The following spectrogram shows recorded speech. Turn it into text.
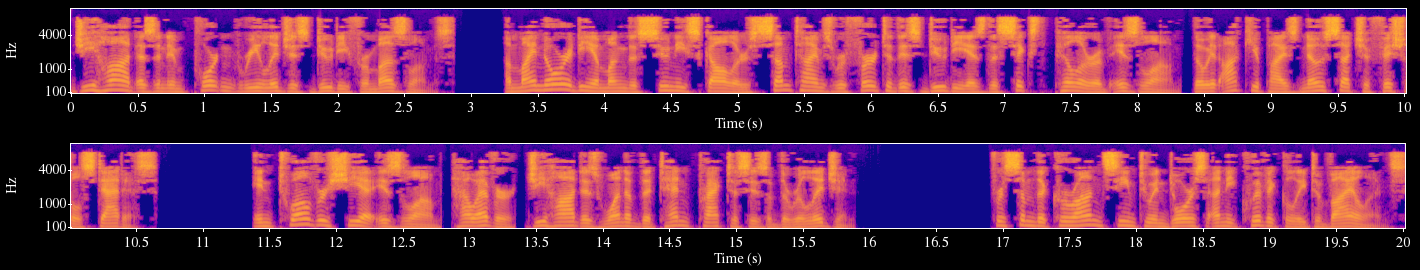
Jihad is an important religious duty for Muslims. A minority among the Sunni scholars sometimes refer to this duty as the sixth pillar of Islam, though it occupies no such official status. In Twelver Shia Islam, however, jihad is one of the ten practices of the religion. For some the Quran seem to endorse unequivocally to violence.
